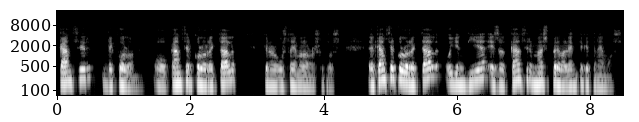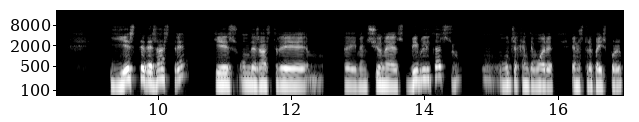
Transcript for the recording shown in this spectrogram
cáncer de colon o cáncer colorectal, que nos gusta llamarlo a nosotros. El cáncer colorectal hoy en día es el cáncer más prevalente que tenemos. Y este desastre, que es un desastre de dimensiones bíblicas, mucha gente muere en nuestro país por,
